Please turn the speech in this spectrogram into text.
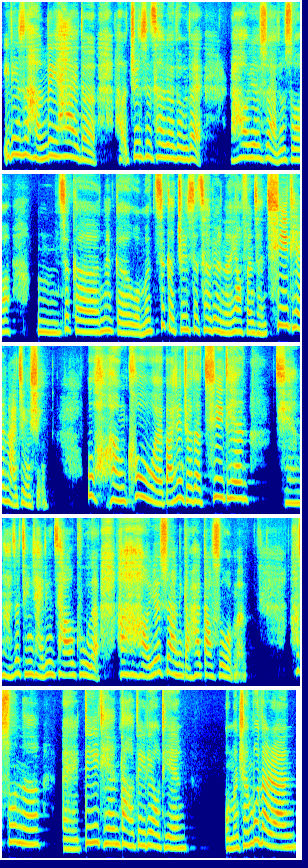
一定是很厉害的军事策略，对不对？”然后约书亚就说：“嗯，这个那个，我们这个军事策略呢，要分成七天来进行。哇，很酷诶，百姓觉得七天。”天哪，这听起来一定超酷的！好好好，约书亚，你赶快告诉我们。他说呢，诶，第一天到第六天，我们全部的人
